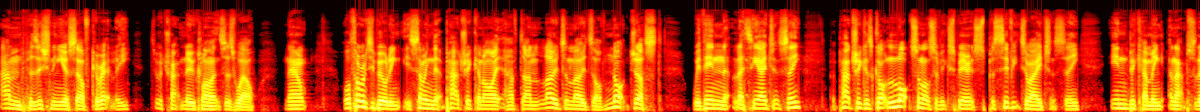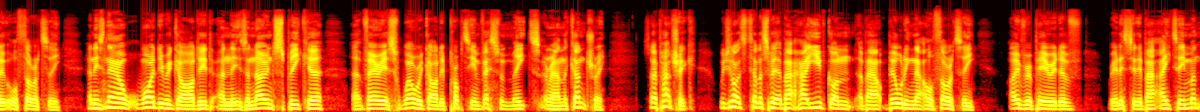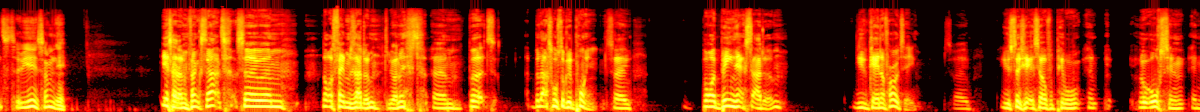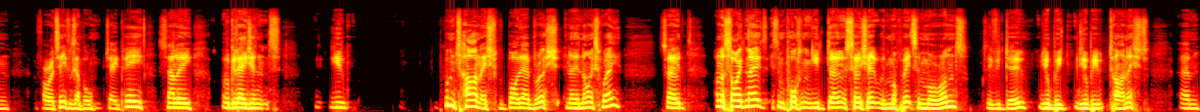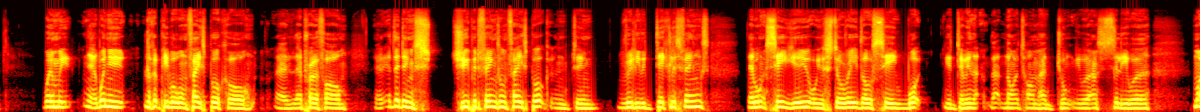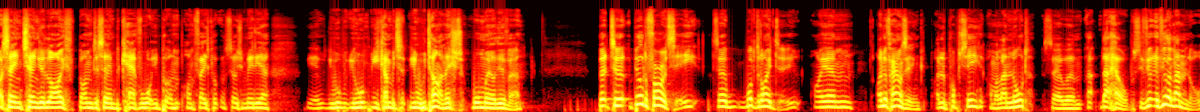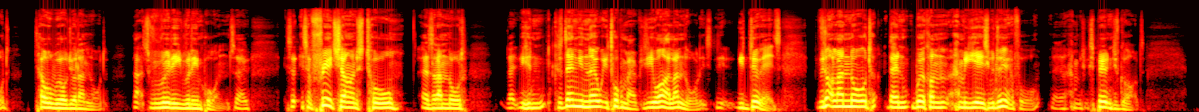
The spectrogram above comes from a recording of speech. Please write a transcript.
and positioning yourself correctly to attract new clients as well? Now, authority building is something that Patrick and I have done loads and loads of, not just within letting agency, but Patrick has got lots and lots of experience specific to agency in becoming an absolute authority and is now widely regarded and is a known speaker at various well regarded property investment meets around the country. So, Patrick, would you like to tell us a bit about how you've gone about building that authority over a period of realistically about 18 months, two years, haven't you? Yes, Adam, thanks for that. So, um, not as famous as Adam, to be honest, um, but but that's also a good point. So, by being next to Adam, you gain authority. So, you associate yourself with people who are also in, in authority. For example, JP, Sally, other good agents. You become tarnished by their brush in a nice way. So, on a side note, it's important you don't associate with muppets and morons because if you do, you'll be you'll be tarnished. Um, when we, you know, when you look at people on Facebook or uh, their profile, you know, if they're doing stupid things on Facebook and doing really ridiculous things, they won't see you or your story. They'll see what you're doing that, that night time, how drunk you were, how silly you were. I'm not saying change your life, but I'm just saying be careful what you put on, on Facebook and social media. You, you, you, can be you will be tarnished one way or the other. But to build authority, so what did I do? I um I love housing. I love property. I'm a landlord, so um, that, that helps. If you're, if you're a landlord, tell the world you're a landlord. That's really really important. So it's a, it's a free of charge tool as a landlord that you can because then you know what you're talking about because you are a landlord. It's, you do it. If you're not a landlord, then work on how many years you've been doing it for, how much experience you've got.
